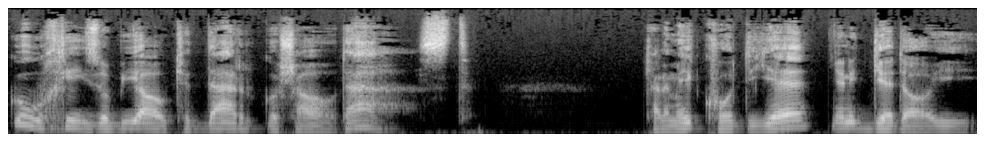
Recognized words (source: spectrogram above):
گو خیز و بیا که در گشاده است کلمه کدیه یعنی گدایی.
